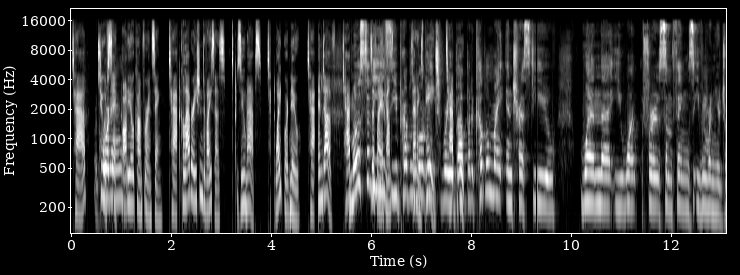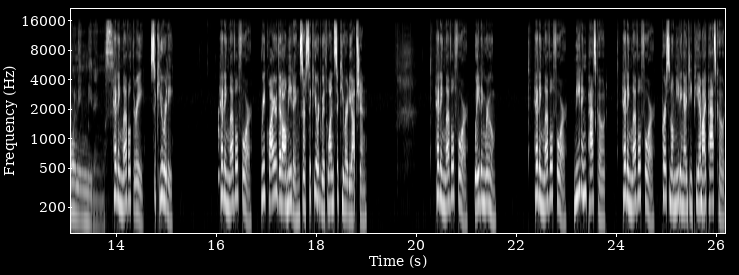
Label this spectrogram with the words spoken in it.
Tab. Two of Recording. six. Audio conferencing. Tab. Collaboration devices. Zoom apps. T- whiteboard new. Tab. And Dove. Tab. Most of these you probably Settings won't need page. to worry Tab about, but a couple might interest you when uh, you want for some things, even when you're joining meetings. Heading level 3. Security. Heading level 4. Require that all meetings are secured with one security option. Heading level 4. Waiting room. Heading level 4. Meeting passcode. Heading level 4. Personal meeting ID PMI passcode.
